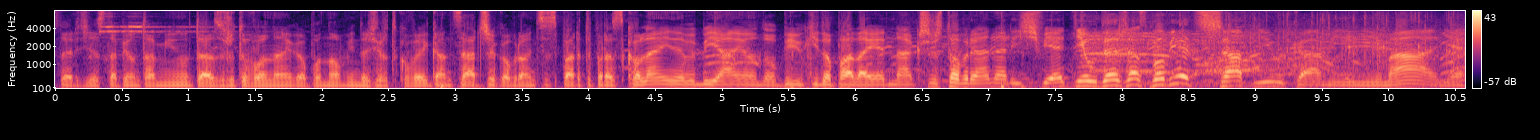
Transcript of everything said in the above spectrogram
45 minuta z rzutu wolnego. Ponownie do środkowej Gancarczyk, obrońcy Sparty po raz kolejny wybijają do piłki, dopada jednak Krzysztof Renner i świetnie uderza z powietrza, piłka minimalnie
